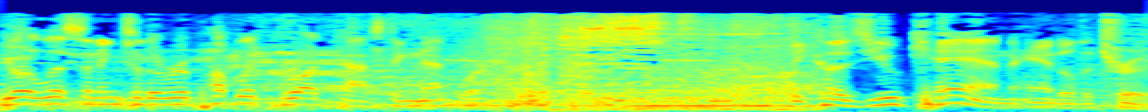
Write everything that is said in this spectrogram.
You're listening to the Republic Broadcasting Network. Because you can handle the truth.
